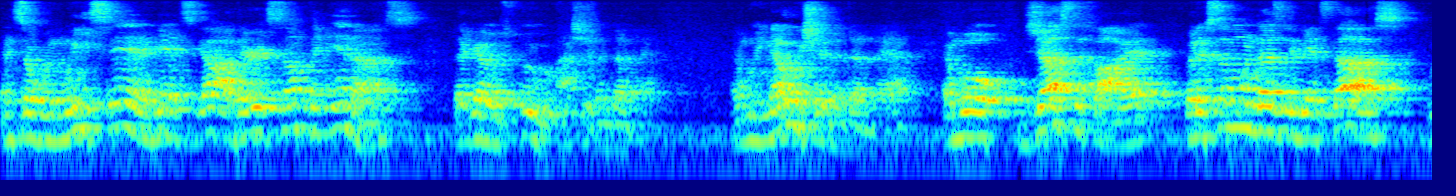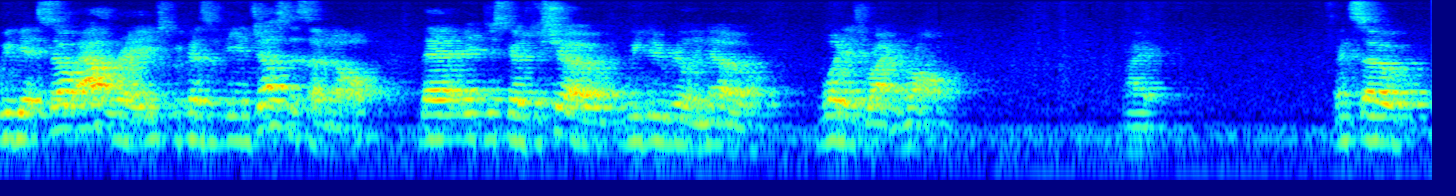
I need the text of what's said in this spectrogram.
And so when we sin against God, there is something in us that goes, ooh, I shouldn't have done that. And we know we shouldn't have done that. And we'll justify it. But if someone does it against us, we get so outraged because of the injustice of it all that it just goes to show we do really know what is right and wrong. Right? And so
